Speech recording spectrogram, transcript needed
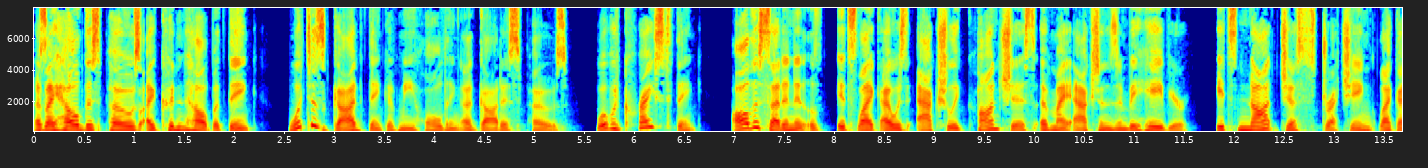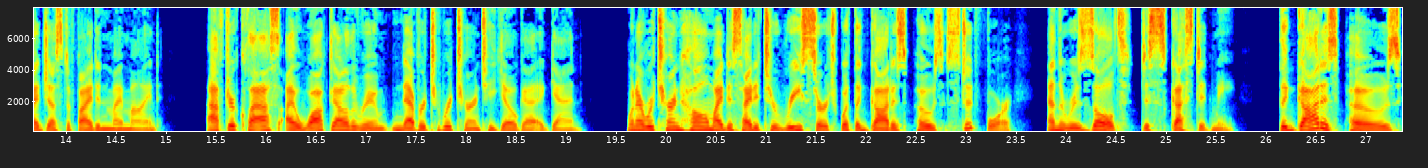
As I held this pose, I couldn't help but think, what does God think of me holding a goddess pose? What would Christ think? All of a sudden, it, it's like I was actually conscious of my actions and behavior. It's not just stretching like I justified in my mind. After class, I walked out of the room, never to return to yoga again. When I returned home, I decided to research what the goddess pose stood for, and the result disgusted me. The goddess pose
